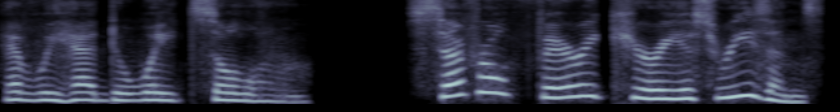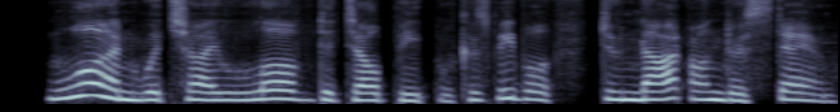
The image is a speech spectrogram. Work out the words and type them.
have we had to wait so long? Several very curious reasons. One, which I love to tell people because people do not understand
